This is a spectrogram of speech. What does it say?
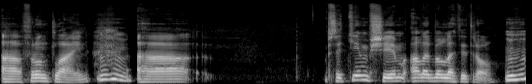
a Frontline. Mm. A předtím vším ale byl letitrol. Mm.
